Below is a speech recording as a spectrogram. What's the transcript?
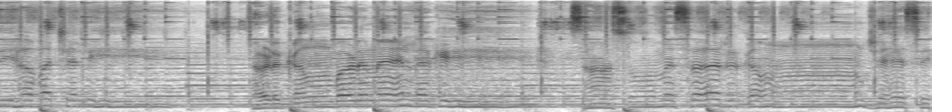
सी हवा चली, धड़कन बढ़ने लगी। सांसों में सरगम जैसे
